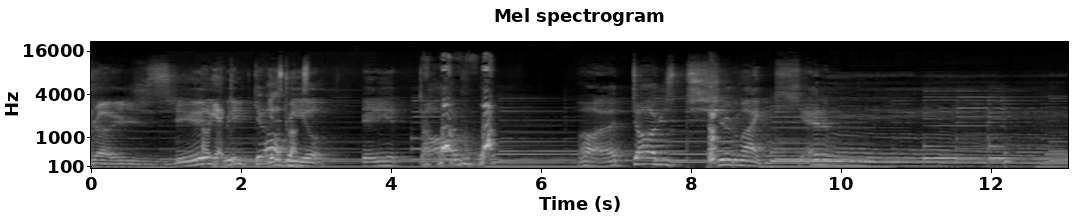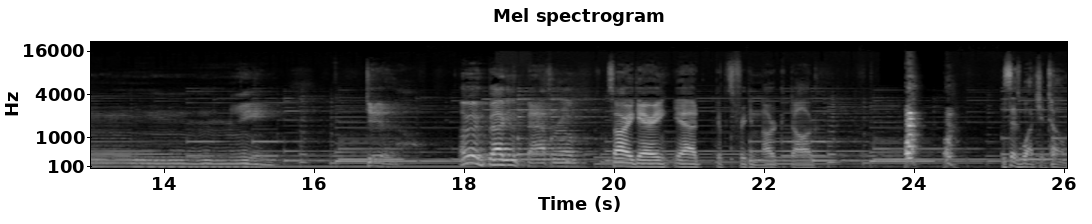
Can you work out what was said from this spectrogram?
drugs, dude. Oh, yeah, Please dude. Get, Get his off drugs. me, idiot dog. oh, that dog just shook my ketamine. Dude, I'm going back in the bathroom. Sorry, Gary. Yeah, get this freaking narc dog. He says, "Watch your tone."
